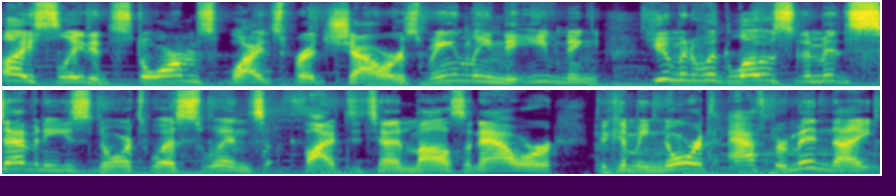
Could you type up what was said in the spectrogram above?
isolated storms, widespread showers mainly in the evening, humid with lows in the mid 70s, northwest winds 5 to 10 miles an hour, becoming north after midnight,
